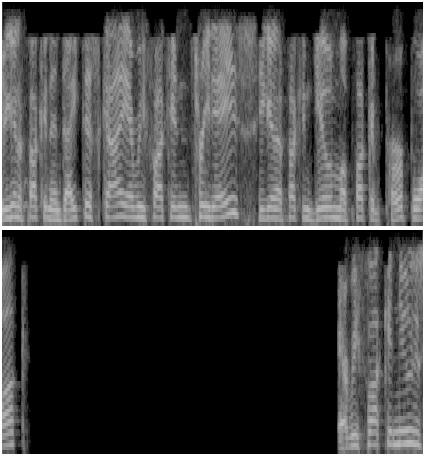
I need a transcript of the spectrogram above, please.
You're to fucking indict this guy every fucking three days? You're to fucking give him a fucking perp walk? every fucking news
